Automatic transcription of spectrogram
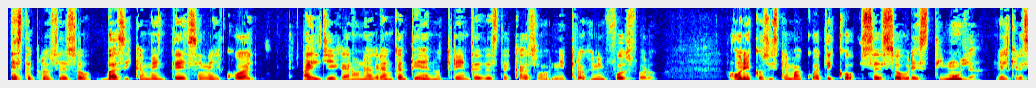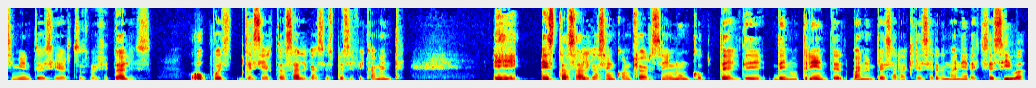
Este proceso básicamente es en el cual al llegar una gran cantidad de nutrientes, de este caso nitrógeno y fósforo, a un ecosistema acuático se sobreestimula el crecimiento de ciertos vegetales o pues de ciertas algas específicamente. Eh, estas algas a encontrarse en un cóctel de, nutrientes van a empezar a crecer de manera excesiva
